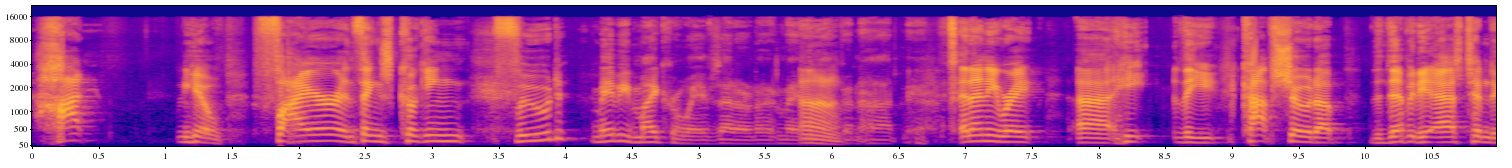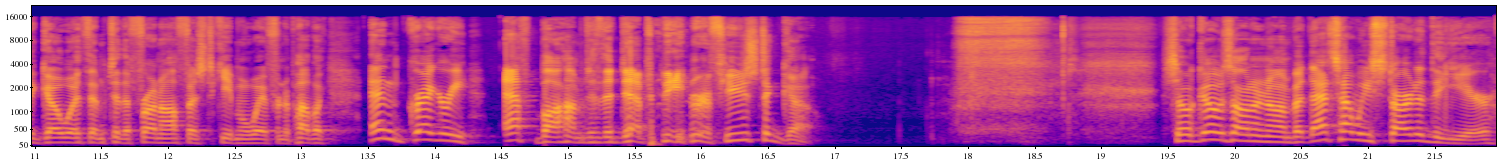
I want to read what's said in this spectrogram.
hot, you know, fire and things cooking food. Maybe microwaves. I don't know. It may have been hot. At any rate, uh, he the cops showed up. The deputy asked him to go with them to the front office to keep him away from the public, and Gregory f bombed the deputy and refused to go. So it goes on and on, but that's how we started the year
